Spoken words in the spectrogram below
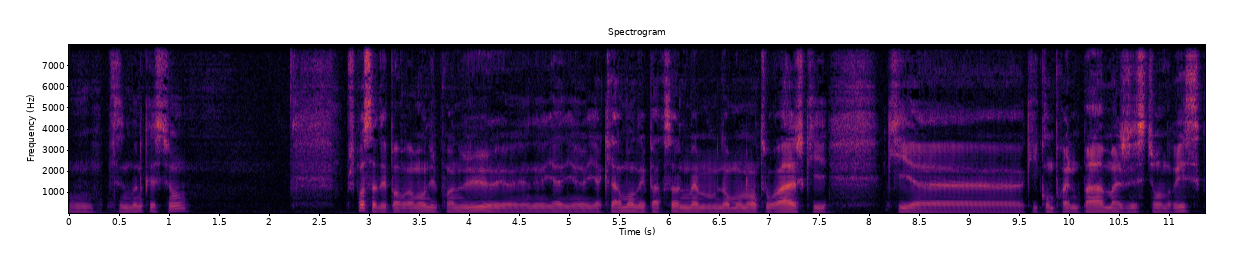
Hmm, C'est une bonne question. Je pense que ça dépend vraiment du point de vue. Il y, a, clairement des personnes, même dans mon entourage, qui, qui euh, qui comprennent pas ma gestion de risque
